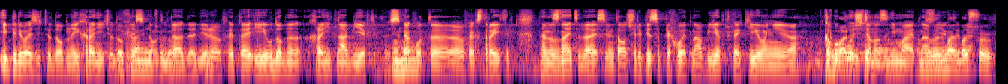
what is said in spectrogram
И перевозить удобно, и хранить удобно, и хранить удобно. Да, для деревьев. Это и удобно хранить на объекте. То есть угу. как вот э, как строитель, наверное, знаете, да, если металлочерепица приходит на объект, какие у нее, какую площадь она занимает она на объекте. занимает большую. Да?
